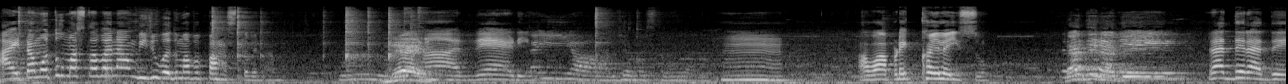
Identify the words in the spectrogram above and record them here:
આઈટમો તું મસ્ત બનાવ બીજું બધું માં પપ્પા મસ્ત બનાવ. હા રેડી. હમ. હવે આપણે ખાઈ લઈશું. રાધે રાધે રાધે રાધે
